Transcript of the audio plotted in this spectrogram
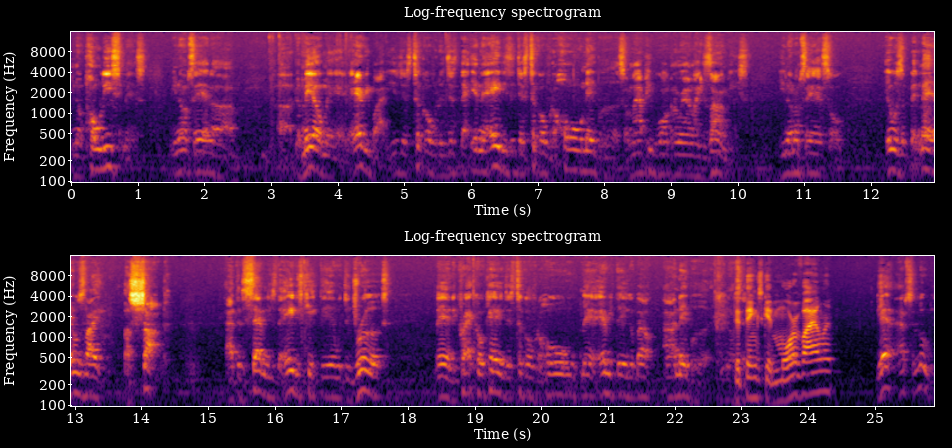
you know, policemen. You know what I'm saying? Uh, uh, the mailman, everybody. It just took over the just that in the '80s. It just took over the whole neighborhood. So now people walking around like zombies. You know what I'm saying? So it was a man. It was like a shock. After the '70s, the '80s kicked in with the drugs. Man, the crack cocaine just took over the whole man. Everything about our neighborhood. You know what I'm Did things get more violent? Yeah, absolutely.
